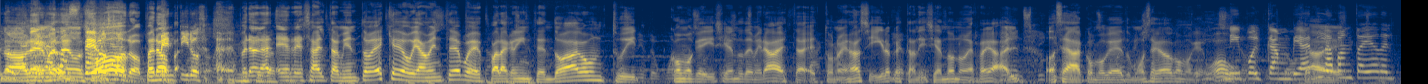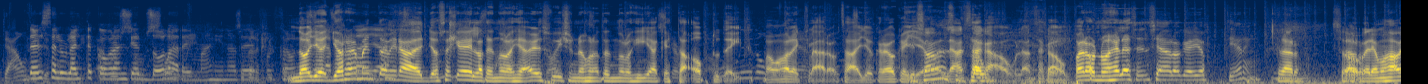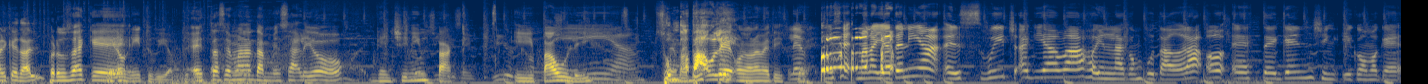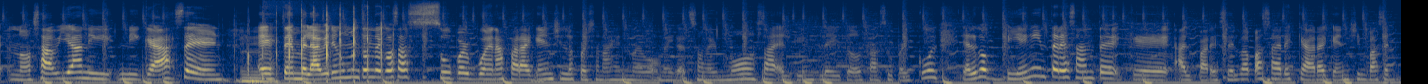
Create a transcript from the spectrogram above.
No hablen mal de nosotros. Pero, el resaltamiento es que obviamente, pues, para que Nintendo haga un tweet como que diciéndote, mira, esta, esto no es así, lo que están diciendo no es real. O sea, como que tu mundo se quedó como que, wow. Ni por cambiar ¿sabes? la pantalla del, del celular te cobran 10 dólares, imagínate. No, yo, yo realmente, mira, yo sé que la tecnología del Switch no es una tecnología que está up to date. Vamos a ver claro. O sea, yo creo que lleva- la han sacado, la han sacado. Pero no es la esencia de lo que ellos tienen. Claro. So, claro. veremos a ver qué tal. Pero tú sabes que esta semana también salió Genshin Impact y Pauli. Mía. ¿Le Zumba, Pauli. ¿O no le metiste? Le puse, mano, yo tenía el Switch aquí abajo y en la computadora oh, este Genshin y como que no sabía ni, ni qué hacer. Mm. Este, en verdad vienen un montón de cosas súper buenas para Genshin, los personajes nuevos, Omega son hermosas, el gameplay y todo está súper cool. Y algo bien interesante que al parecer va a pasar es que ahora Genshin va a ser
